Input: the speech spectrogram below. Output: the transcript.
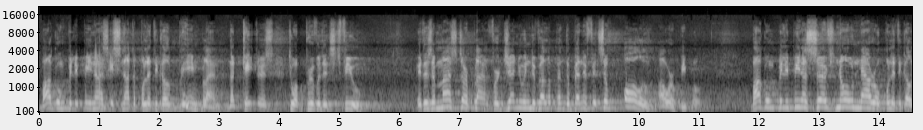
Bagong Pilipinas is not a political game plan that caters to a privileged few. It is a master plan for genuine development, the benefits of all our people. Bagong Pilipinas serves no narrow political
